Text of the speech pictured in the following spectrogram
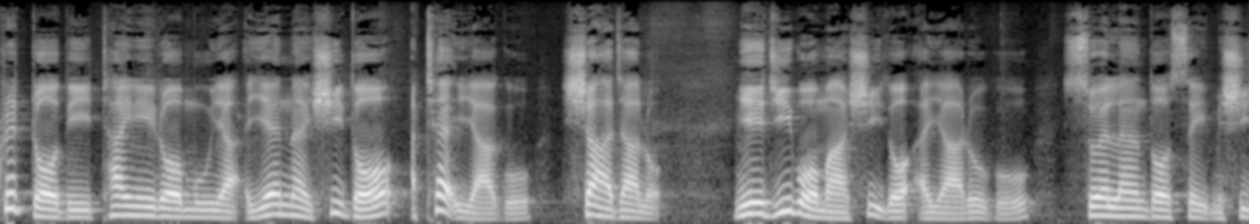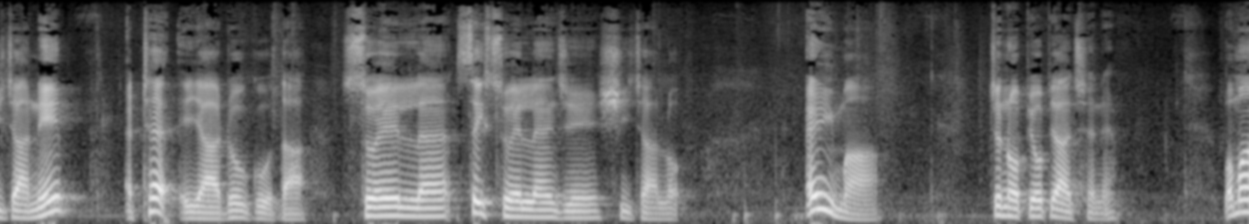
ခရစ်တော်သည် ထိုင်နေတော်မူရာအရ၌ရှိသော အထက်အရာကို ရှာကြလော့မြေကြီးပေါ်မှရှိသောအရာတို့ကို ဆွဲလန်းသောစိတ်မရှိကြနှင့်အထက်အရာတို့ကိုသာဆွဲလန်းစိတ်ဆွဲလန်းခြင်းရှိကြလော့အဲ့ဒီမှာကျွန်တော်ပြောပြချင်တယ်ပမာ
